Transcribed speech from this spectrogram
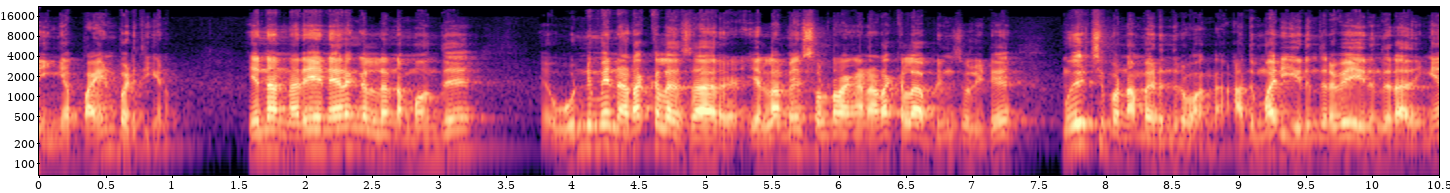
நீங்கள் பயன்படுத்திக்கணும். ஏன்னா நிறைய நேரங்களில் நம்ம வந்து ஒன்றுமே நடக்கலை சார். எல்லாமே சொல்கிறாங்க நடக்கலை அப்படின்னு சொல்லிட்டு முயற்சி பண்ணாமல் இருந்துருவாங்க. அது மாதிரி இருந்துடவே இருந்துடாதீங்க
